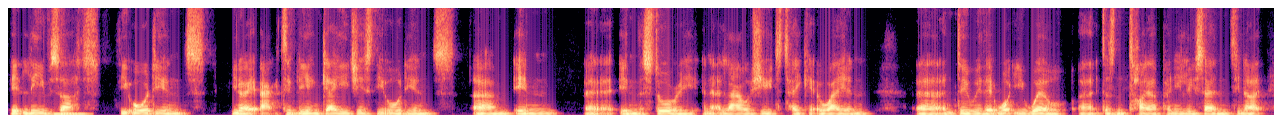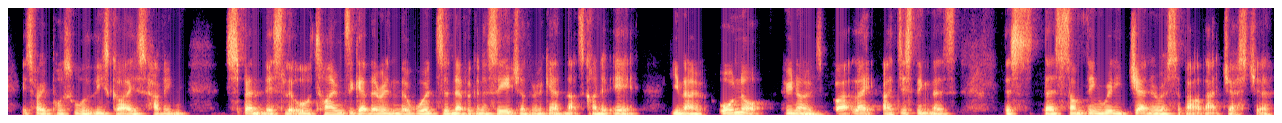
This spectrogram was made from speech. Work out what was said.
it leaves mm. us the audience you know it actively engages the audience um, in uh, in the story and it allows you to take it away and uh, and do with it what you will uh, it doesn't tie up any loose ends you know it's very possible that these guys having spent this little time together in the woods are never going to see each other again that's kind of it you know or not who knows mm. but like i just think there's there's there's something really generous about that gesture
